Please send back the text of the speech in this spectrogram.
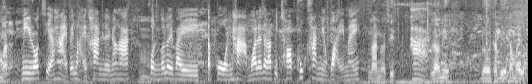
แหละฮะท่านผู้ชมฮะมีรถเสียหายไปหลายคันเลยนะคะ อืม คนก็เลยไปตะโกนถามว่าแล้วจะรับผิดชอบทุกคันเนี่ยไหวไหมนั่นนะสิ ค่ะ แล้วนี่เบลอทะเบียนทำไมเหรอ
